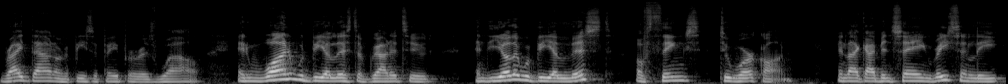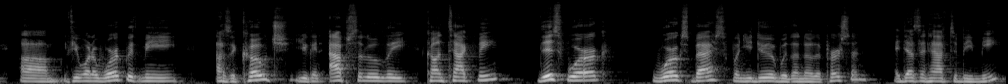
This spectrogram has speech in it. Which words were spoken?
Write down on a piece of paper as well. And one would be a list of gratitude, and the other would be a list of things to work on. And like I've been saying recently, um, if you want to work with me as a coach, you can absolutely contact me. This work works best when you do it with another person. It doesn't have to be me.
